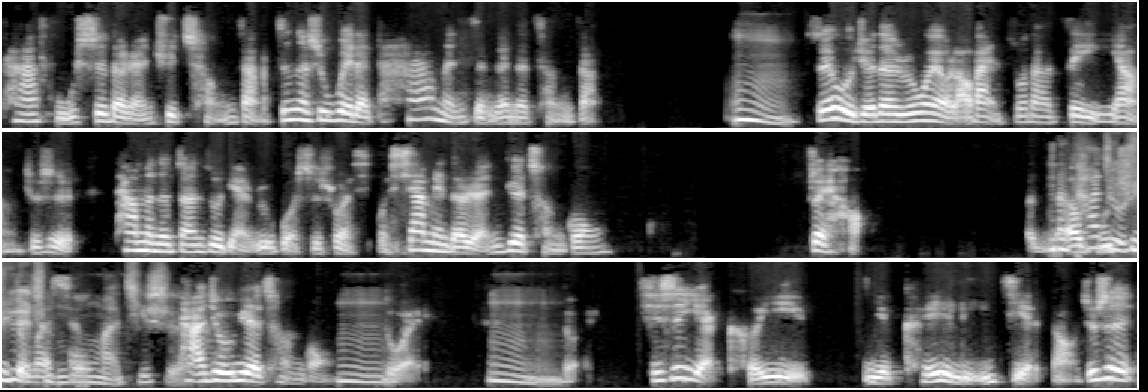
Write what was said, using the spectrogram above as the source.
他服侍的人去成长，真的是为了他们整个人的成长。嗯所以我觉得，如果有老板做到这一样，就是他们的专注点，如果是说我下面的人越成功最好，呃那他就是越去这么想成功嘛，其实，他就越成功。嗯，，对，嗯对其实也可以，也可以理解到，就是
